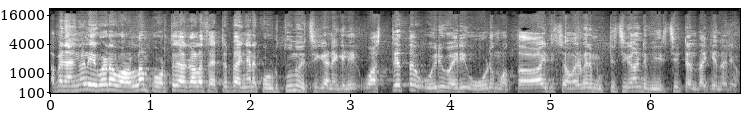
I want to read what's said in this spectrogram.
അപ്പം ഞങ്ങൾ ഇവിടെ വള്ളം പുറത്ത് കാക്കാനുള്ള സെറ്റപ്പ് എങ്ങനെ കൊടുത്തു എന്ന് വെച്ചിട്ടുണ്ടെങ്കിൽ വസ്റ്റത്തെ ഒരു വരി ഓട് മൊത്തമായിട്ട് ചുമരമേൽ മുട്ടിച്ചുകാണ്ട് വിരിച്ചിട്ട് എന്താക്കിയെന്നറിയോ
